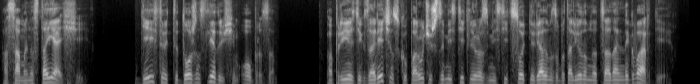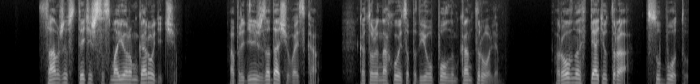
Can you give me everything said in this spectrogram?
а самый настоящий. Действовать ты должен следующим образом. По приезде к Зареченску поручишь заместителю разместить сотню рядом с батальоном Национальной гвардии. Сам же встретишься с майором Городичем. Определишь задачу войскам, которые находятся под его полным контролем. Ровно в 5 утра, в субботу,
